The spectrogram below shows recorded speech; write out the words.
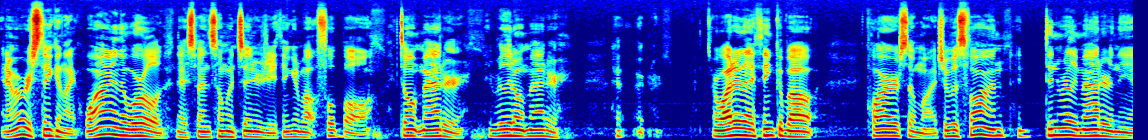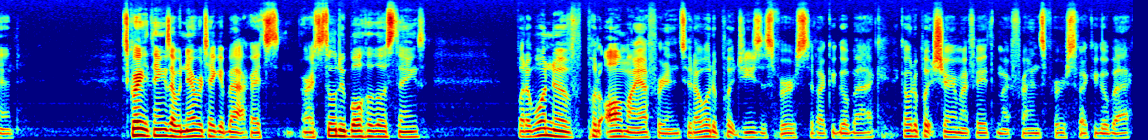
And I remember just thinking, like, why in the world did I spend so much energy thinking about football? It don't matter. It really don't matter. Or why did I think about choir so much? It was fun. It didn't really matter in the end. It's great things. I would never take it back. I'd, or I'd still do both of those things. But I wouldn't have put all my effort into it. I would have put Jesus first if I could go back. I would have put sharing my faith with my friends first if I could go back.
